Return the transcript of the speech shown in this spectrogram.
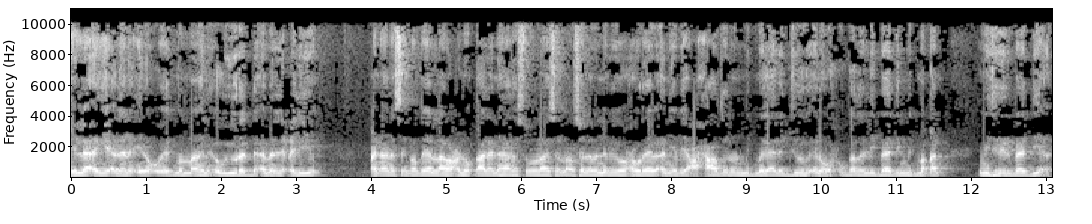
ilaa an ya-dana inuu idmo maahan aw yuradda ama la celiyo. Can anasin radia allahu canhu qaala nahaa rasuulu llahi sal ly slam nabiga waxau reebay an yabiica xaadirun mid magaalo jooga inuu wax u gado libaadin mid maqan mid reer baadiye ah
